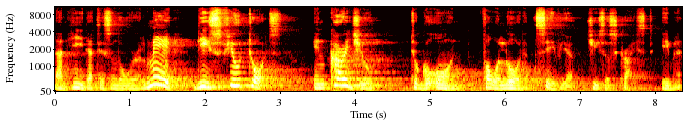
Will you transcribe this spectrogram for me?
than he that is in the world. May these few thoughts encourage you to go on for our Lord and Savior, Jesus Christ. Amen.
